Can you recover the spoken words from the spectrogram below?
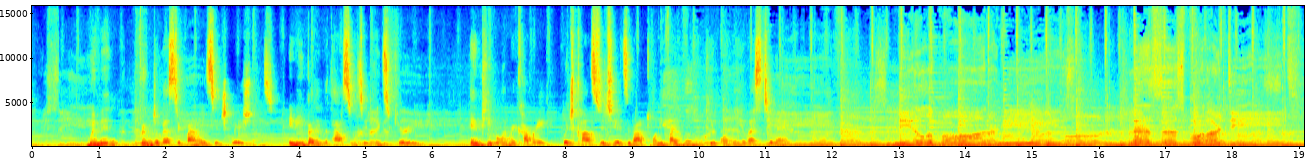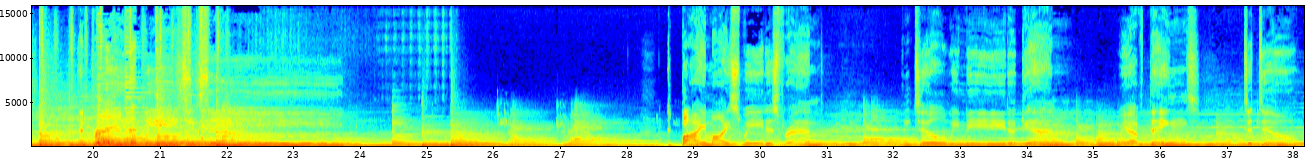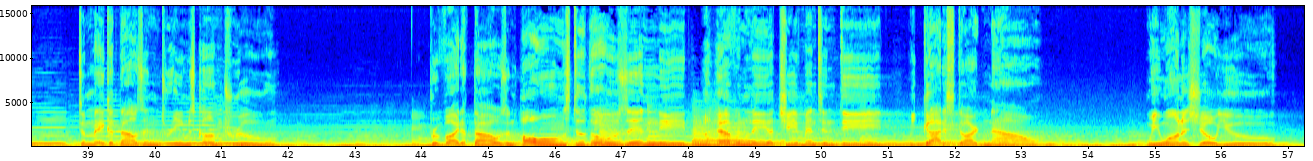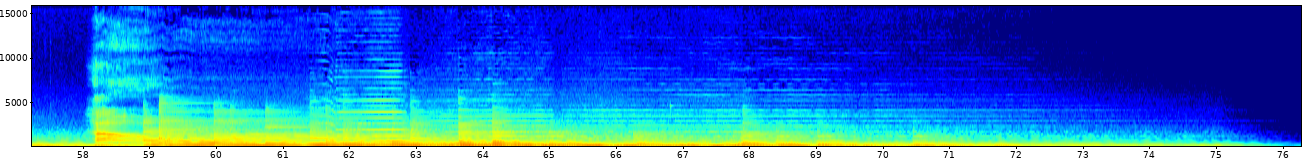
women from domestic violence situations, anybody with housing insecurity, and people in recovery, which constitutes about 25 million people in the US today. Kneel upon our knees, bless us for our deeds and pray that we succeed. Goodbye, my sweetest friend, until we meet have things to do to make a thousand dreams come true provide a thousand homes to those in need. A heavenly achievement indeed. We gotta start now. We wanna show you.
